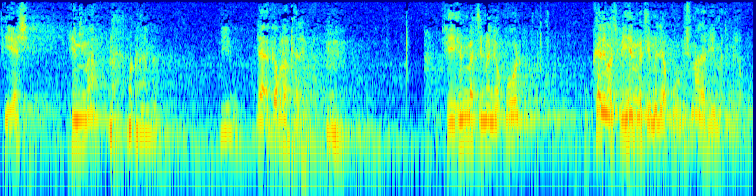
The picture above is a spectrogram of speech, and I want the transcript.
في إيش؟ همة لا قبل الكلمة في همة من يقول وكلمة في همة من يقول وش معنى في همة من يقول؟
